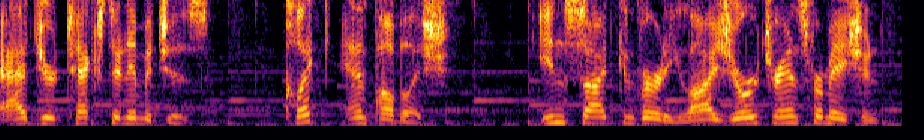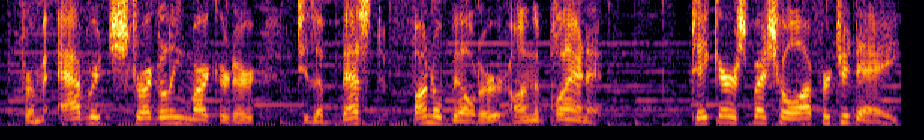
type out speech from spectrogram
add your text and images, click and publish. Inside Convertri lies your transformation from average struggling marketer to the best funnel builder on the planet. Take our special offer today,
